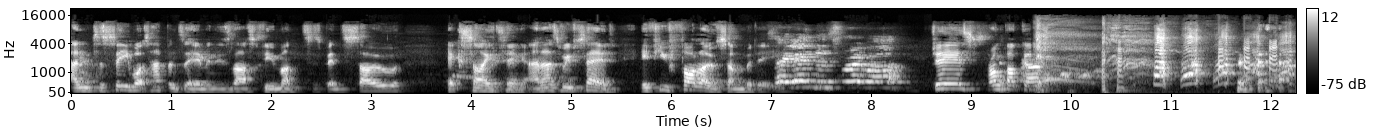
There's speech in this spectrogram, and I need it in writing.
and to see what's happened to him in his last few months has been so exciting. And as we've said, if you follow somebody, say Enders forever. Cheers, wrong podcast.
